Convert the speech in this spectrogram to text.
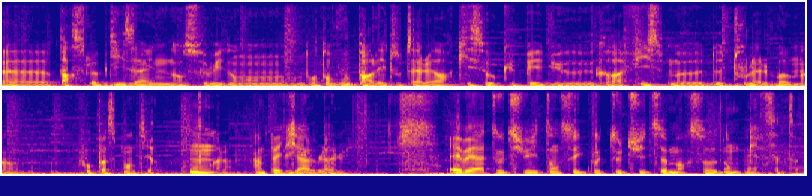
euh, par Slope Design, dans celui dont, dont on vous parlait tout à l'heure, qui s'est occupé du graphisme de tout l'album. hein. Faut pas se mentir. Mm. Voilà. Impeccable. Lui. Eh bien, à tout de suite. On s'écoute tout de suite ce morceau. Donc. Merci à toi.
